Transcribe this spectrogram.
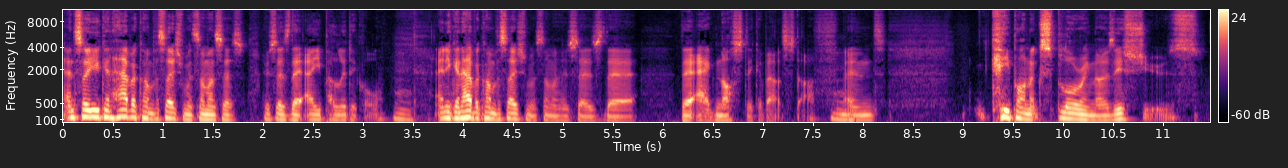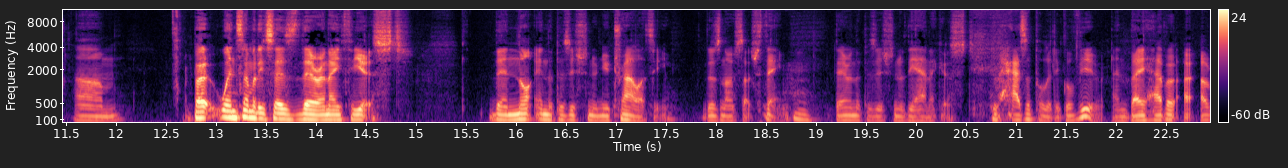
And so you can have a conversation with someone says who says they're apolitical, hmm. and you can have a conversation with someone who says they're they're agnostic about stuff, hmm. and keep on exploring those issues. Um, but when somebody says they're an atheist, they're not in the position of neutrality. There's no such thing. Hmm. They're in the position of the anarchist who has a political view, and they have a, a, a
